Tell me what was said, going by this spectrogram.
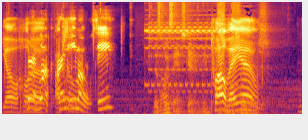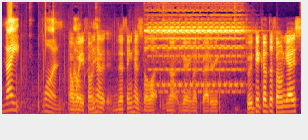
Yo, hold There, up. look, I'm I'm so- emo. See? This place ain't scaring me. 12 a.m. Night one. Oh wait, oh, phone has the thing has a lot, not very much battery. Should we pick up the phone, guys?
